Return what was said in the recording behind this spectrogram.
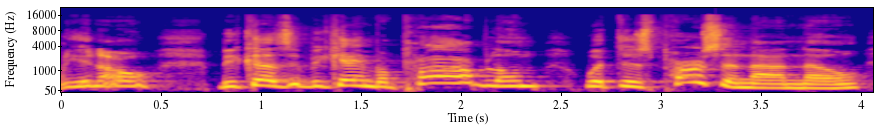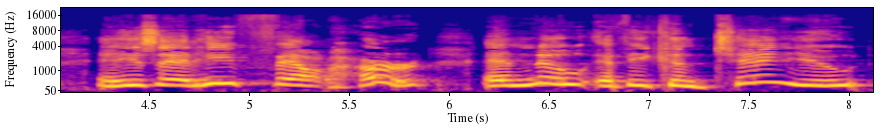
you know, because it became a problem with this person I know. And he said he felt hurt and knew if he continued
